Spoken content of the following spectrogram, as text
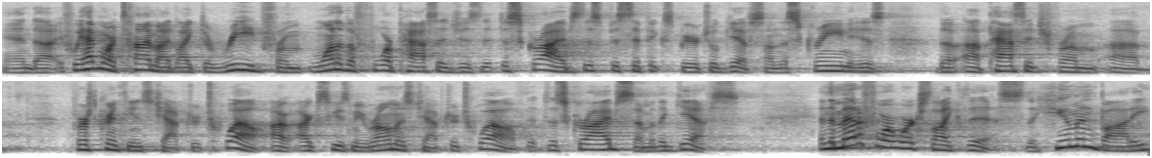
And uh, if we had more time, I'd like to read from one of the four passages that describes the specific spiritual gifts. On the screen is the uh, passage from uh, 1 Corinthians chapter 12, or, or excuse me, Romans chapter 12, that describes some of the gifts. And the metaphor works like this the human body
